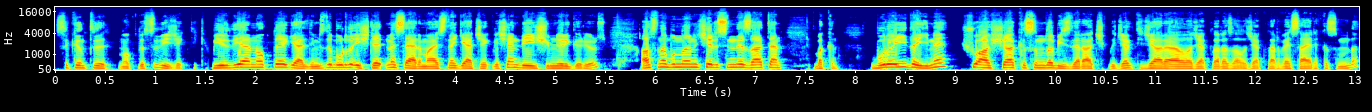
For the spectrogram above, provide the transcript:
sıkıntı noktası diyecektik. Bir diğer noktaya geldiğimizde burada işletme sermayesine gerçekleşen değişimleri görüyoruz. Aslında bunların içerisinde zaten bakın burayı da yine şu aşağı kısımda bizlere açıklayacak. Ticari alacaklar azalacaklar vesaire kısmında.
